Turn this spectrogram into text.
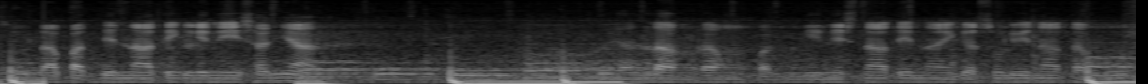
So dapat din nating linisan yan. So, ayan lang lang paglinis natin ay gasolina tapos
